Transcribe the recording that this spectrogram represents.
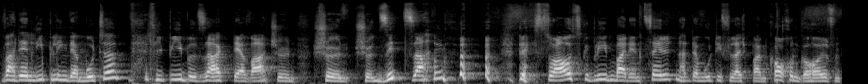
war der Liebling der Mutter. Die Bibel sagt, der war schön, schön, schön sittsam. Der ist so ausgeblieben bei den Zelten, hat der Mutti vielleicht beim Kochen geholfen.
